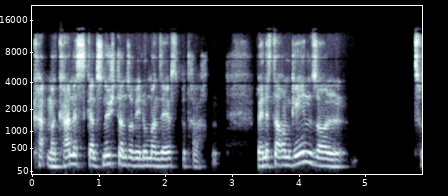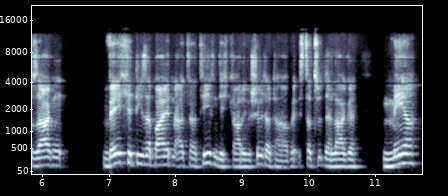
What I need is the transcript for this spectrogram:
kann, man kann es ganz nüchtern, so wie Luhmann selbst betrachten. Wenn es darum gehen soll, zu sagen, welche dieser beiden Alternativen, die ich gerade geschildert habe, ist dazu in der Lage, mehr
